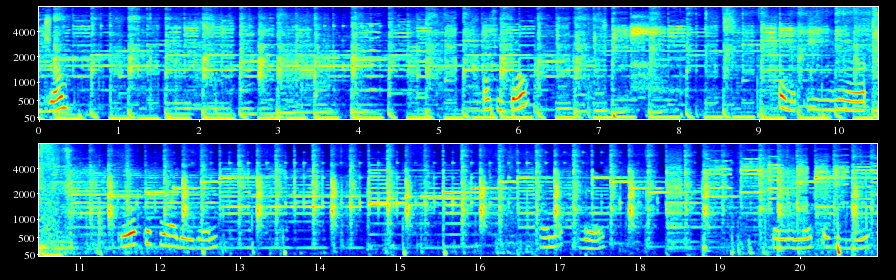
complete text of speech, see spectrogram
Jump. Off you go. Oh my god. Go up this ladder again. Climb up this. Then look over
